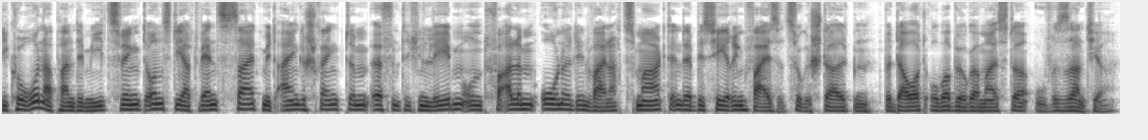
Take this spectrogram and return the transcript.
Die Corona-Pandemie zwingt uns, die Adventszeit mit eingeschränktem öffentlichen Leben und vor allem ohne den Weihnachtsmarkt in der bisherigen Weise zu gestalten, bedauert Oberbürgermeister Uwe Santja.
